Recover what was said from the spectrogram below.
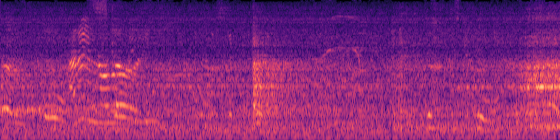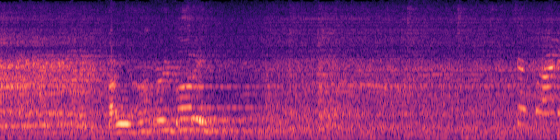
That is cool. I didn't know that. Scurry. That's cool. Are you hungry, buddy? It's a body.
